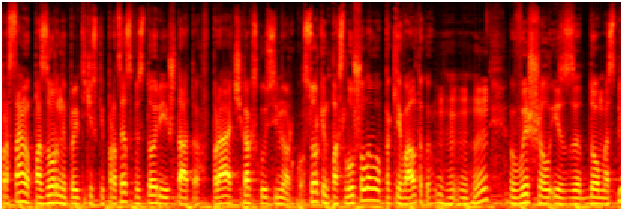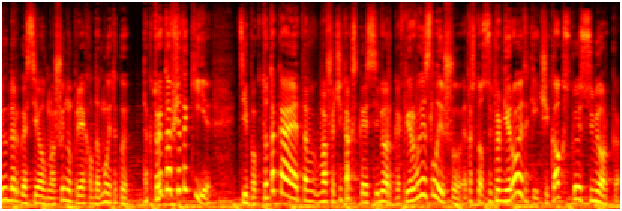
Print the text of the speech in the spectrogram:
про самый позорный политический процесс в истории Штатов, про Чикагскую семерку. Соркин послушал его, покивал такой, угу, угу, вышел из дома Спилберга, сел в машину, приехал домой такой, да кто это вообще такие? Типа, кто такая эта ваша Чикагская семерка? Впервые слышу. Это что, супергерои такие? Чикагская семерка.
